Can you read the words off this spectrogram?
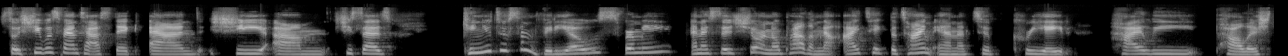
So she was fantastic, and she um she says, "Can you do some videos for me?" And I said, "Sure, no problem." Now I take the time, Anna, to create highly polished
